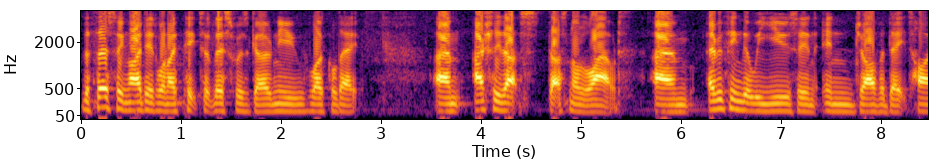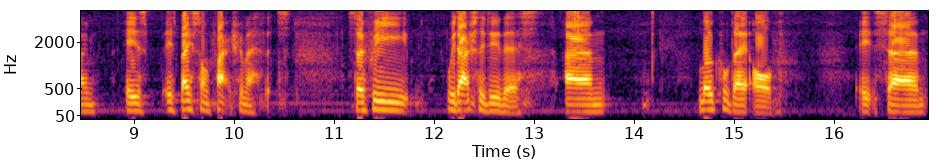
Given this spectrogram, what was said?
the first thing I did when I picked up this was go new local date. Um, actually, that's, that's not allowed. Um, everything that we use in, in Java date time is, is based on factory methods. So if we, we'd actually do this, um, local date of, it's, um,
